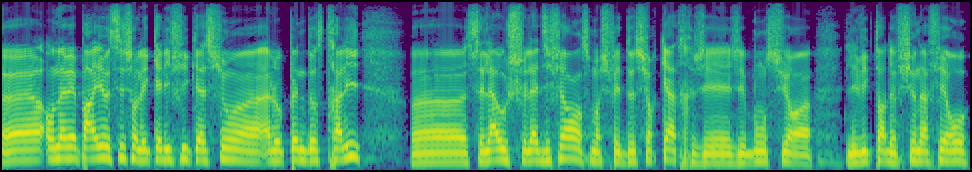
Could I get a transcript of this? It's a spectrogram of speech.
Euh, on avait parié aussi sur les qualifications à l'Open d'Australie. Euh, c'est là où je fais la différence. Moi, je fais 2 sur 4. J'ai bon sur euh, les victoires de Fiona Ferro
